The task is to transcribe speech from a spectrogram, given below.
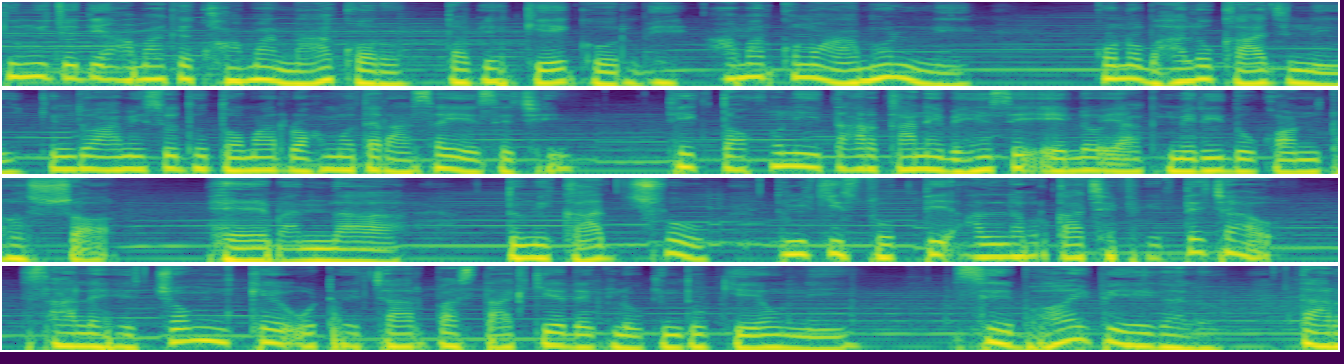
তুমি যদি আমাকে ক্ষমা না করো, তবে কে করবে? আমার কোনো আমল নেই। কোনো ভালো কাজ নেই, কিন্তু আমি শুধু তোমার রহমতের আশায় এসেছি। ঠিক তখনই তার কানে ভেসে এলো এক মৃদু কণ্ঠস্বর। হে বান্দা, তুমি কাঁদছো? তুমি কি সত্যি আল্লাহর কাছে ফিরতে চাও? সালেহে চমকে উঠে চারপাশ তাকিয়ে দেখল, কিন্তু কেউ নেই। সে ভয় পেয়ে গেল, তার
